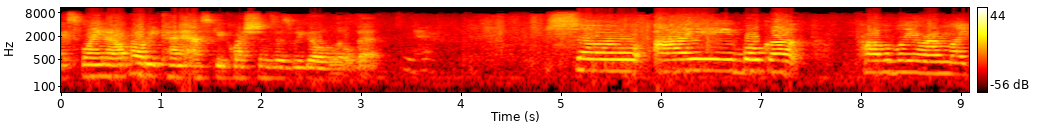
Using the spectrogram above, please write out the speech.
Explain, I'll probably kind of ask you questions as we go a little bit. So I woke up probably around like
